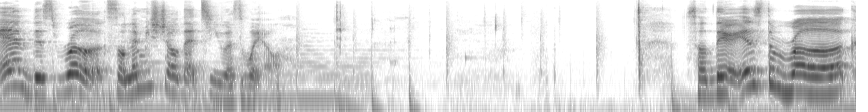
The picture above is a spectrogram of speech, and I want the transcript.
and this rug. So let me show that to you as well. So there is the rug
